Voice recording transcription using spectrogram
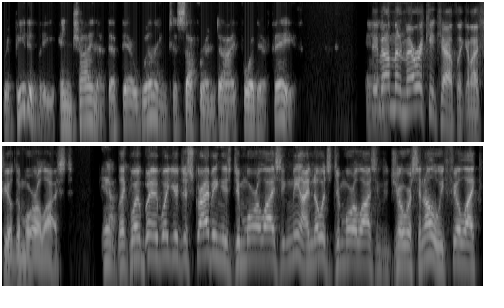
repeatedly in China that they're willing to suffer and die for their faith. David, I'm an American Catholic and I feel demoralized. Yeah. Like what, what you're describing is demoralizing me. I know it's demoralizing to Joe Rossinello. We feel like,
